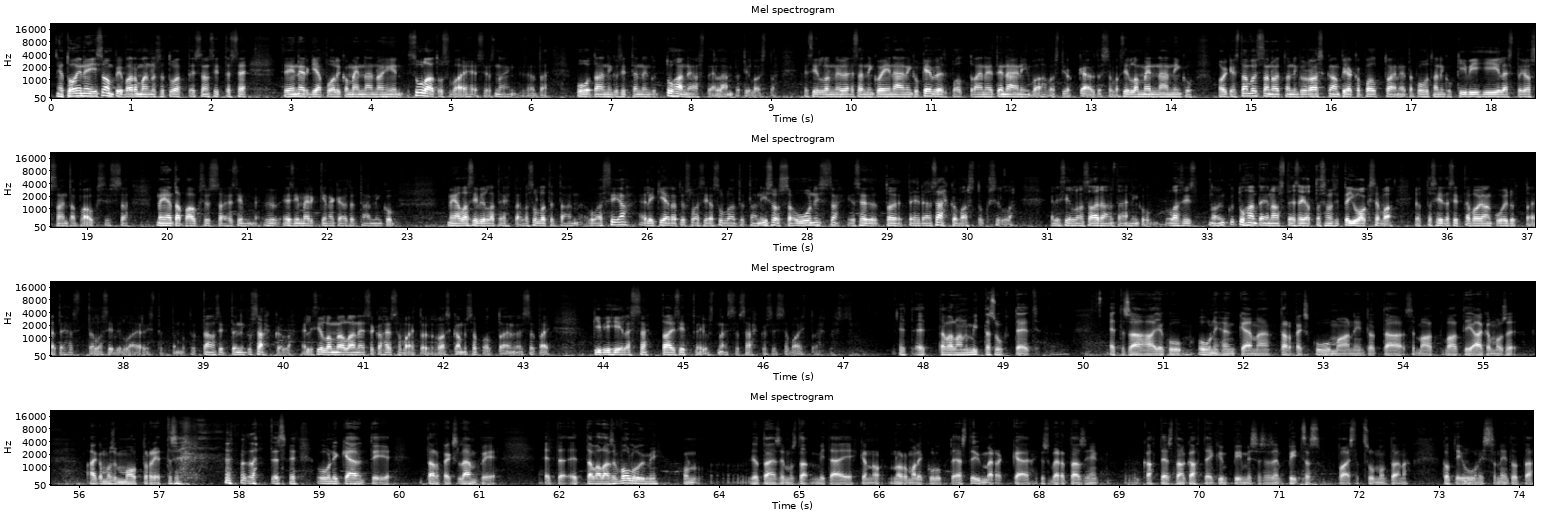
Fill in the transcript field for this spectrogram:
Ja toinen isompi varmaan noissa tuotteissa on sitten se, se energiapuoli, kun mennään noihin sulatusvaiheisiin, jos näin sanotaan. Puhutaan niin kuin sitten niin kuin tuhannen asteen lämpötiloista. Ja silloin yleensä niin kuin ei nämä niin kuin kevyet polttoaineet enää niin vahvasti ole käytössä, vaan silloin mennään niin kuin, oikeastaan voisi sanoa, että on niin kuin raskaampia polttoaineita. Puhutaan niin kuin kivihiilestä jossain tapauksissa. Meidän tapauksessa esim, esimerkkinä käytetään niin kuin meidän lasivilla tehtailla sulatetaan lasia, eli kierrätyslasia sulatetaan isossa uunissa ja se tehdään sähkövastuksilla. Eli silloin saadaan tämä niin kuin lasis noin tuhanteen asteeseen, jotta se on sitten juokseva, jotta siitä sitten voidaan kuiduttaa ja tehdä sitten lasivilla eristettä. Mutta tämä on sitten niin kuin sähköllä. Eli silloin me ollaan näissä kahdessa vaihtoehdossa raskaammissa polttoaineissa tai kivihiilessä tai sitten just näissä sähköisissä vaihtoehdoissa. Et, et tavallaan mittasuhteet että saadaan joku uuni hönkäämään tarpeeksi kuumaa, niin tota, se vaatii aikamoisen, aikamoisen moottori, että se lähtee se uuni käyntiin tarpeeksi lämpiä. Että, että tavallaan se volyymi on jotain semmoista, mitä ei ehkä no, normaali kuluttaja sitten ymmärräkään, jos vertaa siihen 220, missä sä sen pizzas paistat sunnuntaina kotiuunissa, niin tota,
